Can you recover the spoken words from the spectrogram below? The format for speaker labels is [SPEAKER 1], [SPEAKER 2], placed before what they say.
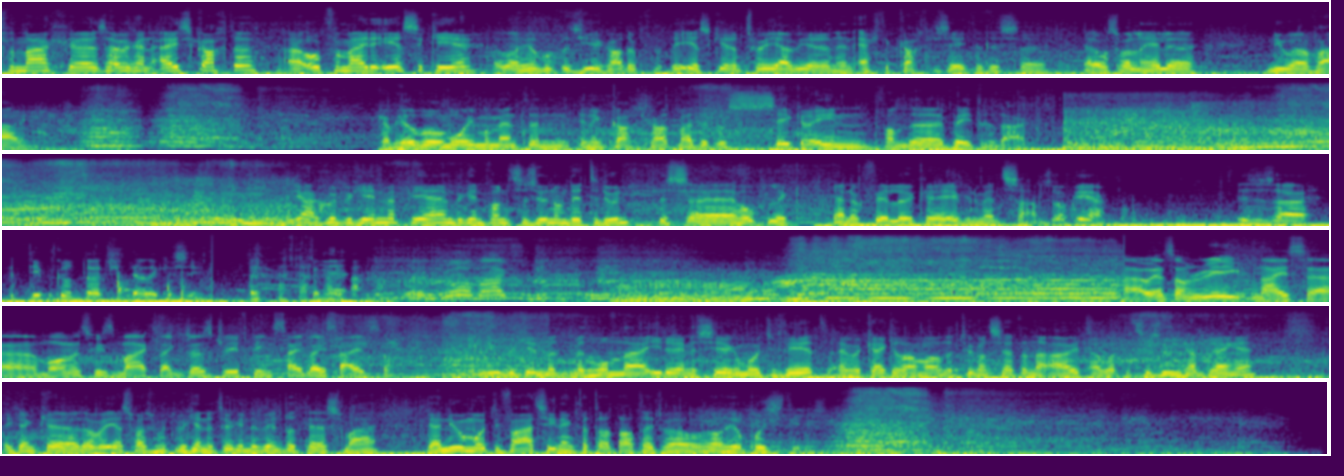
[SPEAKER 1] vandaag uh, zijn we gaan ijskarten. Uh, ook voor mij de eerste keer. Wel heel veel plezier gehad. Ook de eerste keer in twee jaar weer in een echte kart gezeten. Dus uh, ja, dat was wel een hele nieuwe ervaring. Ik heb heel veel mooie momenten in een kart gehad, maar dit was zeker een van de betere dagen. Ja, goed begin met Pierre begin van het seizoen om dit te doen. Dus hopelijk ja, nog veel leuke evenementen samen. Zo. This is a, a typical Dutch delicacy.
[SPEAKER 2] Let's go, Max. Uh, we had some really nice uh, moments with Max, like just drifting side by side. So.
[SPEAKER 1] Nieuw begin met, met Honda, iedereen is zeer gemotiveerd en we kijken er allemaal natuurlijk ontzettend naar uit uh, wat het seizoen gaat brengen. Ik denk uh, dat we eerst maar eens moeten beginnen natuurlijk in de wintertest, maar ja, nieuwe motivatie, ik denk dat dat altijd wel, wel heel positief is.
